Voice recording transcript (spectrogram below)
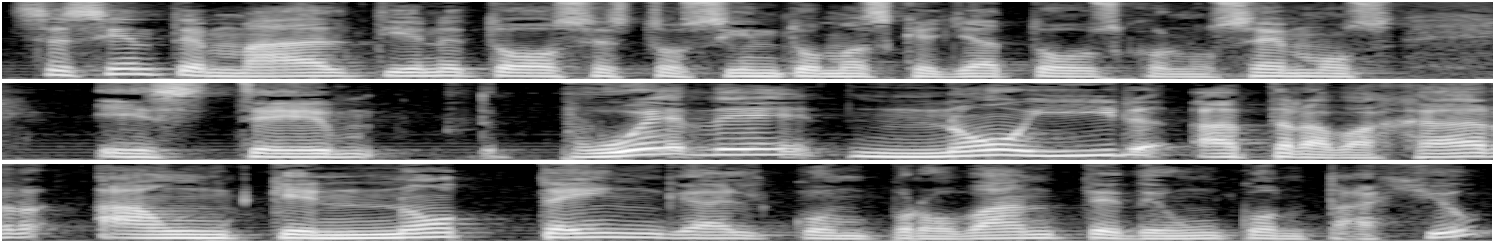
se siente mal, tiene todos estos síntomas que ya todos conocemos, este, puede no ir a trabajar aunque no tenga el comprobante de un contagio?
